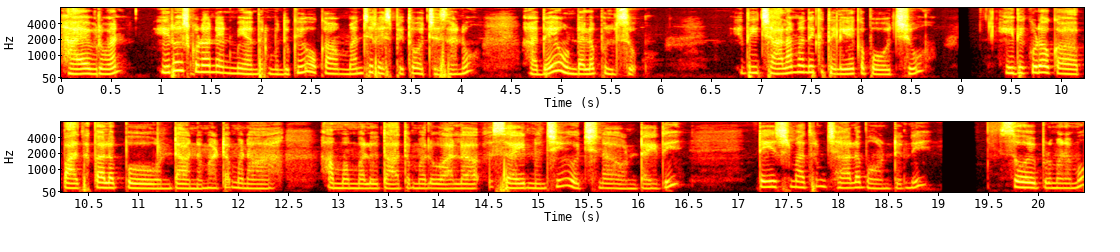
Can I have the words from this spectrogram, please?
హాయ్ ఎవ్రీవన్ ఈరోజు కూడా నేను మీ అందరి ముందుకి ఒక మంచి రెసిపీతో వచ్చేసాను. అదే ఉండల పులుసు. ఇది చాలామందికి తెలియకపోవచ్చు. ఇది కూడా ఒక పాతకాలపు వంట అన్నమాట. మన అమ్మమ్మలు తాతమ్మలు వాళ్ళ సైడ్ నుంచి వచ్చిన వంట ఇది. టేస్ట్ మాత్రం చాలా బాగుంటుంది. సో ఇప్పుడు మనము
